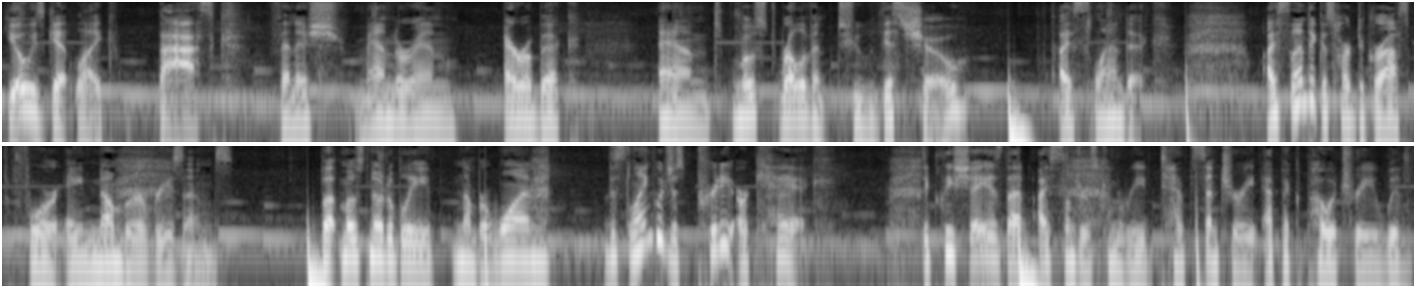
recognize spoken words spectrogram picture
you always get like Basque, Finnish, Mandarin, Arabic, and most relevant to this show, Icelandic. Icelandic is hard to grasp for a number of reasons. But most notably, number one, this language is pretty archaic. The cliche is that Icelanders can read 10th century epic poetry with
